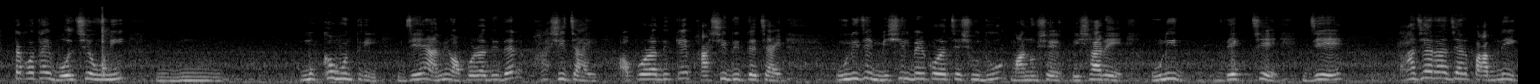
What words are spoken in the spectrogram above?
একটা কথাই বলছে উনি মুখ্যমন্ত্রী যে আমি অপরাধীদের ফাঁসি চাই, অপরাধীকে ফাঁসি দিতে চাই। উনি যে মিছিল বের করেছে শুধু মানুষের পেশারে, উনি দেখছে যে হাজার হাজার পাবলিক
